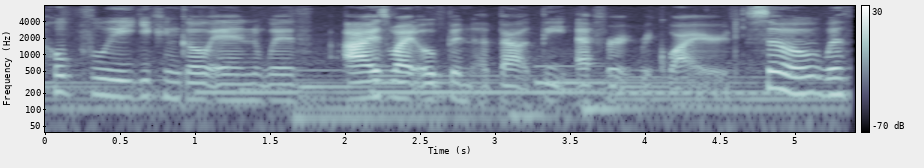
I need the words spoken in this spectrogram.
hopefully you can go in with eyes wide open about the effort required. So, with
